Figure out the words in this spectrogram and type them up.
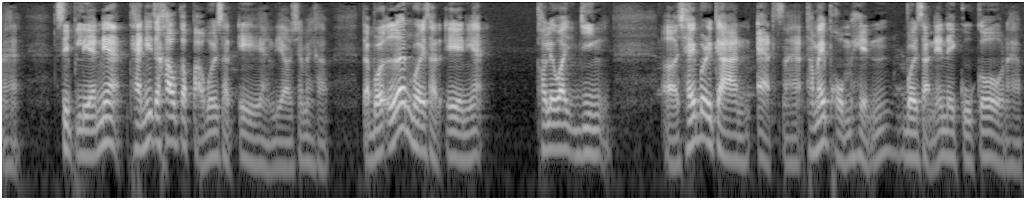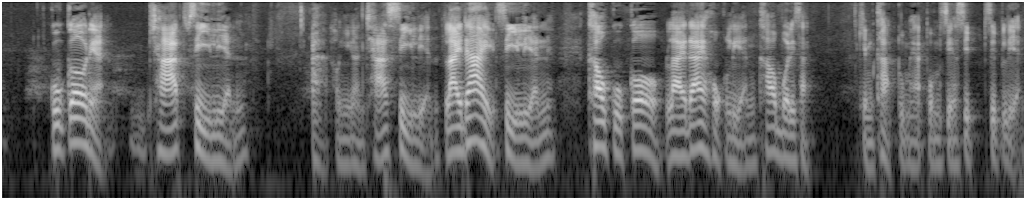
นะฮะสิเหรียญเนี่ยแทนที่จะเข้ากระเป๋าบริษัท A อย่างเดียวใช่ไหมครับแต่บริเอิญบริษัท A เนี่ยเขาเรียกว่ายิงใช้บริการแอดนะฮะทำให้ผมเห็นบริษัทนี้ใน Google นะครับ Google เนี่ยชาร์จ 4 เหรียญอะเอางี้กันชาร์จ 4 เหรียญรายได้ 4 เหรียญเข้า Google รายได้ 6 เหรียญเข้าบริษัทเข็มขัดถูกไหมครับผมเสีย 10 10 เหรียญ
